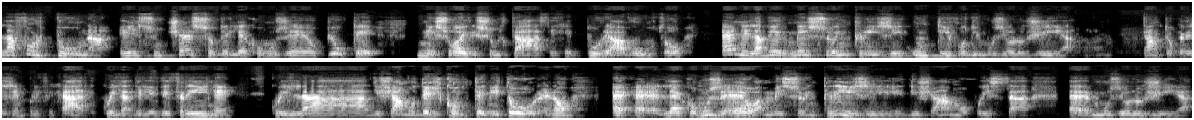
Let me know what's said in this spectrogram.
la fortuna e il successo dell'ecomuseo, più che nei suoi risultati, che pure ha avuto, è nell'aver messo in crisi un tipo di museologia, tanto per esemplificare, quella delle vetrine, quella diciamo del contenitore, no? E, eh, l'ecomuseo ha messo in crisi, diciamo, questa eh, museologia.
